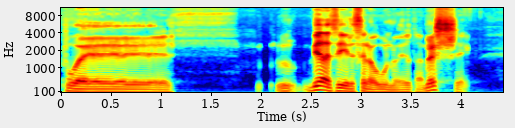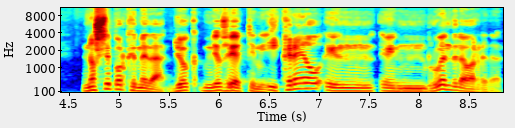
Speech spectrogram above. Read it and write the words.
Pues... Voy a decir 0-1 yo también. ¿Ves? Sí. No sé por qué me da. Yo, Yo soy optimista. y creo en, en Rubén de la Barrera.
